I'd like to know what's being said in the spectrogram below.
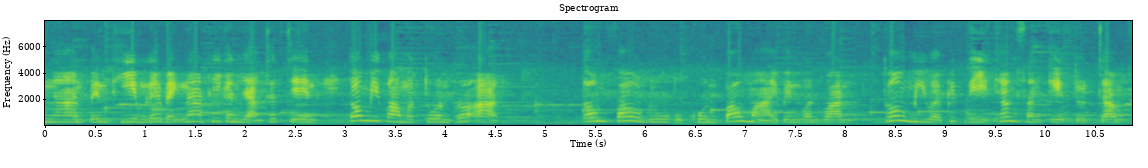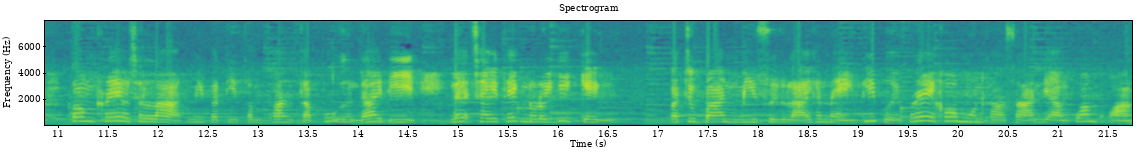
ำงานเป็นทีมและแบ่งหน้าที่กันอย่างชัดเจน ต้องมีความอดทนเพราะอาจต้องเฝ้าดูบุคคลเป้าหมายเป็นวันๆต้องมีไหวพริบดีช่างสังเกตจดจำคล่องแคล่วฉลาดมีปฏิสัมพันธ์กับผู้อื่นได้ดี และใช้เทคโนโลยีเก่ง ปัจจุบันมีสื่อหลายแขนงที่เผยแพร่ข้อมูลข่าวสารอย่างกว้างขวาง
